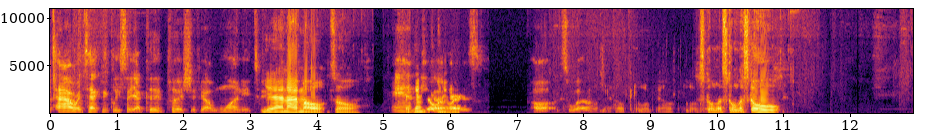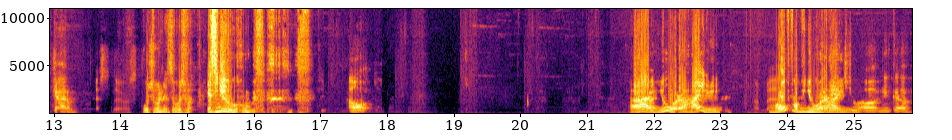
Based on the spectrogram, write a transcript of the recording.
tower technically, so y'all could push if y'all wanted to. Yeah, and I have my ult, so and can't go anywhere. has oh as well. little bit of health, get a little bit of health, get a little let's go, let's go, let's go. Got him. That's Which one is it? Which one? It's you. Oh, ah, you were hiding. Both of you were hiding. you alt, Neeko?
